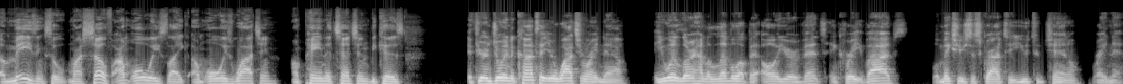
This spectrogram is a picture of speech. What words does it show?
amazing. So myself, I'm always like, I'm always watching. I'm paying attention because if you're enjoying the content you're watching right now and you want to learn how to level up at all your events and create vibes, well, make sure you subscribe to the YouTube channel right now.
